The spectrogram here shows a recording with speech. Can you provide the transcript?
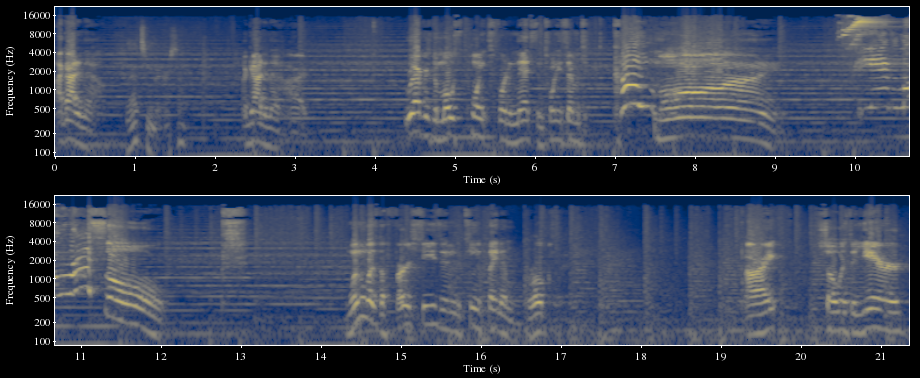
I got it now. That's embarrassing. I got it now. Alright. Who averaged the most points for the Nets in 2017? Come on! D'Angelo Russell! When was the first season the team played in Brooklyn? Alright. So it was the year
